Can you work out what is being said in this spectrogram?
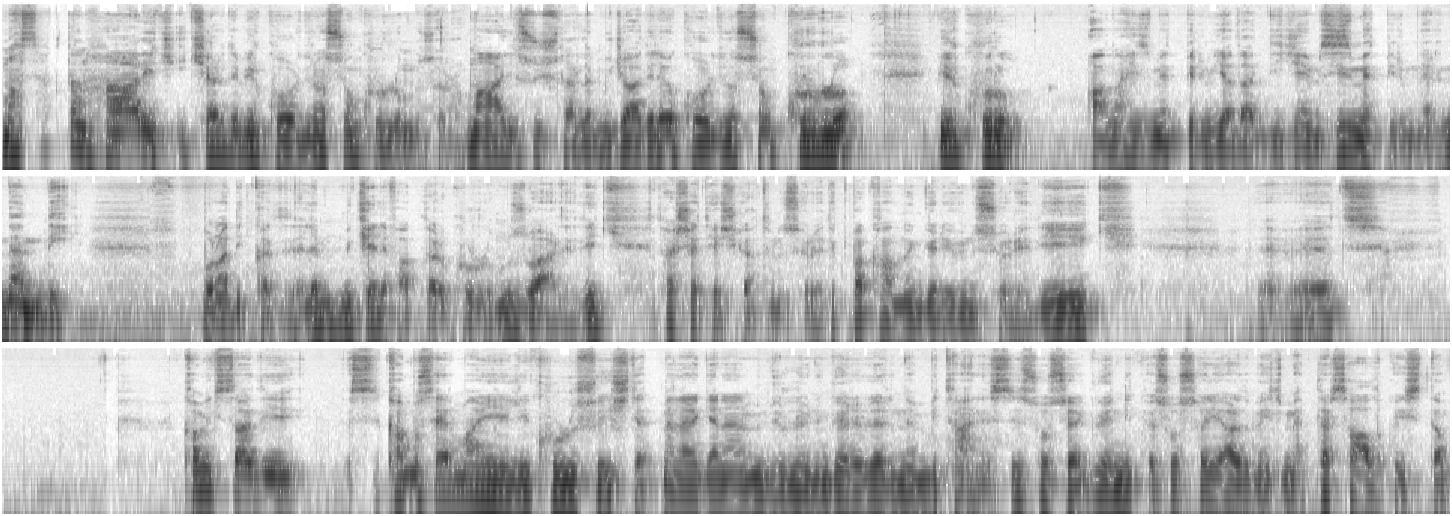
MASAK'tan hariç içeride bir koordinasyon kurulumuz var. Mali suçlarla mücadele ve koordinasyon kurulu bir kurul. Ana hizmet birimi ya da diyeceğimiz hizmet birimlerinden değil. Buna dikkat edelim. Mükellef Hakları Kurulumuz var dedik. Taşra Teşkilatı'nı söyledik. Bakanlığın görevini söyledik. Evet. Kamu İktisadi Kamu Sermayeli Kuruluş ve İşletmeler Genel Müdürlüğü'nün görevlerinden bir tanesi sosyal güvenlik ve sosyal yardım hizmetler, sağlık ve istihdam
